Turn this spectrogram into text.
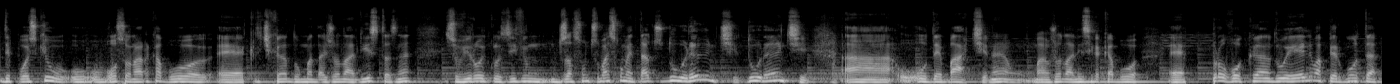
depois que o, o- o Bolsonaro acabou é, criticando uma das jornalistas, né? Isso virou, inclusive, um dos assuntos mais comentados durante, durante a, o, o debate, né? Uma jornalista que acabou é, provocando ele, uma pergunta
